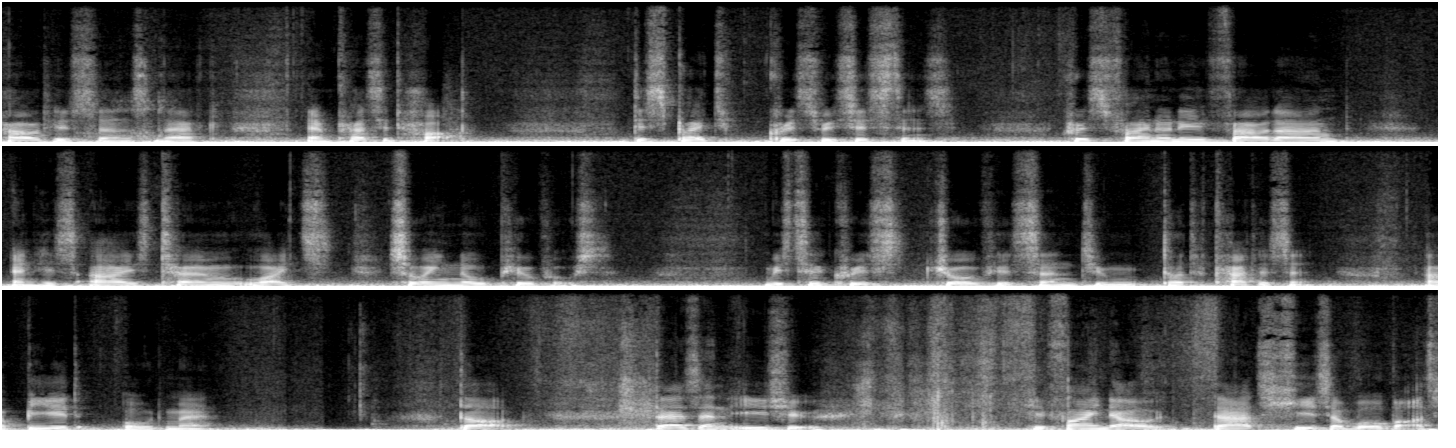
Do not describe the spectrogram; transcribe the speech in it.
held his son's neck and pressed it hard. Despite Chris' resistance, Chris finally fell down and his eyes turned white, showing no pupils. Mr. Chris drove his son to Dr. Patterson, a bearded old man. Doc, there's an issue. He find out that he's a robot.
